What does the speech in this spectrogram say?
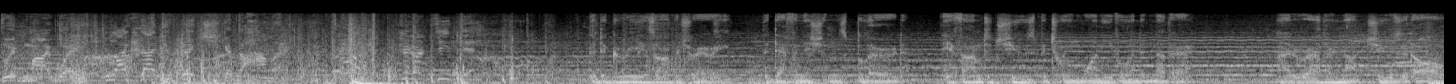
Do it my way. You like that, you bitch? Get the hammer. Kick her teeth in. The degree is arbitrary, the definition's blurred. If I'm to choose between one evil and another, I'd rather not choose at all.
